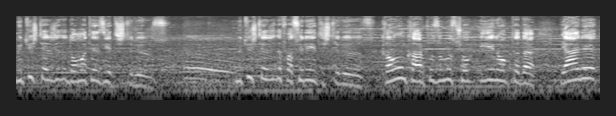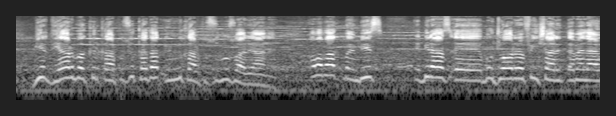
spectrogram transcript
Müthiş derecede domates yetiştiriyoruz. Müthiş derecede fasulye yetiştiriyoruz. Kavun karpuzumuz çok iyi noktada. Yani bir Diyarbakır karpuzu kadar ünlü karpuzumuz var yani. Ama bakmayın biz e, biraz e, bu coğrafi işaretlemeler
